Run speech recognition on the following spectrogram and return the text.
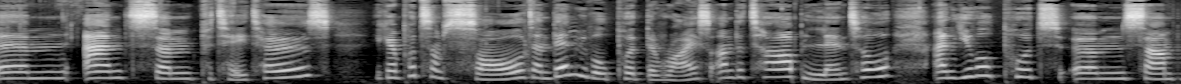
um, and some potatoes. You can put some salt and then we will put the rice on the top, lentil, and you will put um, some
